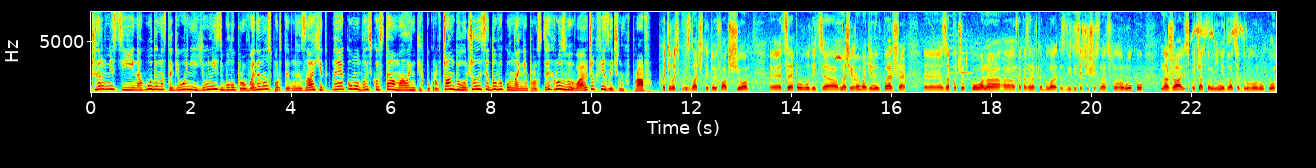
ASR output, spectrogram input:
червня, з цієї нагоди на стадіоні Юність було проведено спортивний захід, на якому близько ста маленьких покровчан долучилися до виконання простих розвиваючих фізичних вправ. Хотілося б відзначити той факт, що е, це проводиться в нашій громаді не вперше. Е, Започаткована така зарядка була з 2016 року. На жаль, з початком війни 2022 року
